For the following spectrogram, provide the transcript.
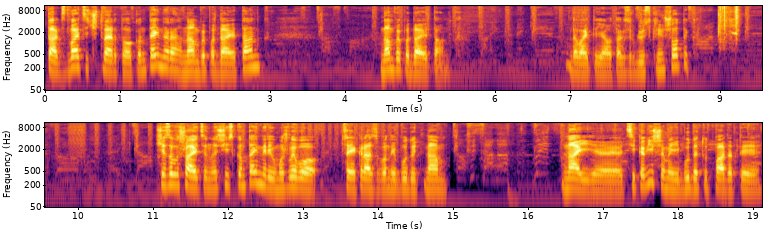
Так, з 24-го контейнера нам випадає танк. Нам випадає танк. Давайте я отак зроблю скріншотик. Ще залишається на 6 контейнерів. Можливо, це якраз вони будуть нам найцікавішими і буде тут падати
